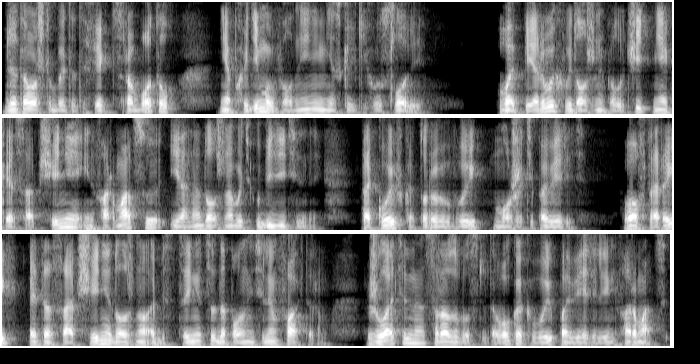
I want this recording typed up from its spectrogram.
Для того, чтобы этот эффект сработал, необходимо выполнение нескольких условий. Во-первых, вы должны получить некое сообщение, информацию, и она должна быть убедительной, такой, в которую вы можете поверить. Во-вторых, это сообщение должно обесцениться дополнительным фактором, желательно сразу после того, как вы поверили информации.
